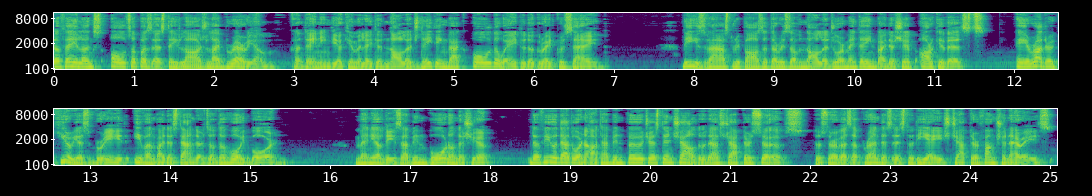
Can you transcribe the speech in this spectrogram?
The Phalanx also possessed a large librarium containing the accumulated knowledge dating back all the way to the Great Crusade. These vast repositories of knowledge were maintained by the ship archivists, a rather curious breed even by the standards of the Voidborn. Many of these had been born on the ship. The few that were not had been purchased in childhood as chapter serfs to serve as apprentices to the aged chapter functionaries.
